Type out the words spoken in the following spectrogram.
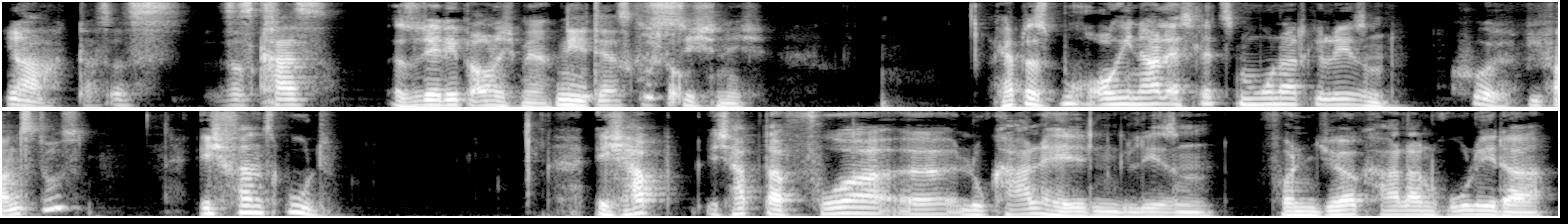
ja, das ist, das ist krass. Also der lebt auch nicht mehr. Nee, der ist Wusste gestorben. ich nicht. Ich habe das Buch original erst letzten Monat gelesen. Cool. Wie fandst du's? Ich fand's gut. Ich habe ich hab davor äh, Lokalhelden gelesen von Jörg Harlan Rohleder.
